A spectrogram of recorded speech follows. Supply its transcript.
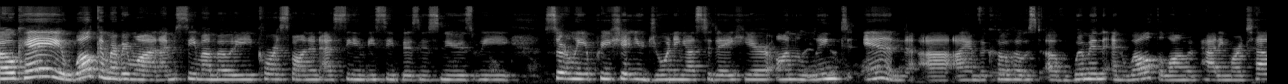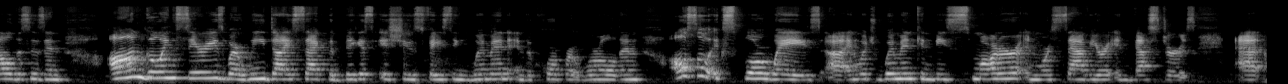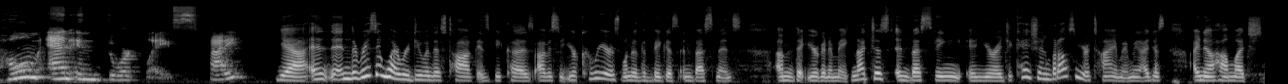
Okay, welcome everyone. I'm Seema Modi, correspondent at CNBC Business News. We certainly appreciate you joining us today here on LinkedIn. Uh, I am the co host of Women and Wealth along with Patty Martell. This is an ongoing series where we dissect the biggest issues facing women in the corporate world and also explore ways uh, in which women can be smarter and more savvier investors at home and in the workplace. Patty? Yeah, and, and the reason why we're doing this talk is because obviously your career is one of the biggest investments um, that you're going to make. Not just investing in your education, but also your time. I mean, I just I know how much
